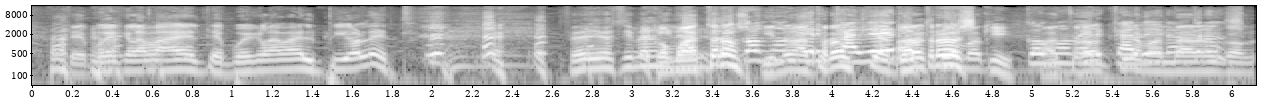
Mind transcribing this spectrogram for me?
te puede clavar el, te puede clavar el piolet. Pero yo estoy Como a imaginando, Trotsky, Como ¿no? A Trotsky, mercadero. a Trotsky. Como a Trotsky lo mercadero mandaron Trotsky. con-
